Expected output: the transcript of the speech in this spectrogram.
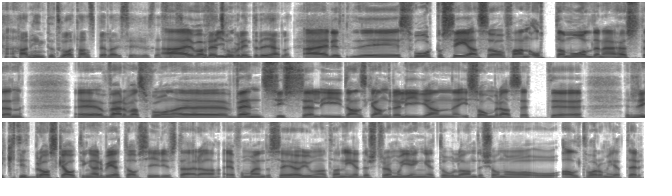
han inte tror att han spelar i Sirius nästa Nej, det, var det tror väl inte vi heller. Nej det, det, är svårt att se alltså, fan åtta mål den här hösten eh, värvas från eh, Vendsyssel i danska andra ligan i somras. Ett eh, riktigt bra scoutingarbete av Sirius där, eh, får man ändå säga. Jonathan Ederström och gänget, och Ola Andersson och, och allt vad de heter,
